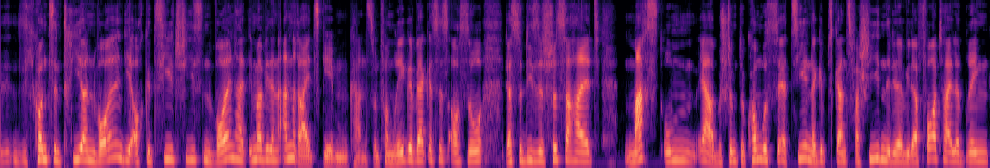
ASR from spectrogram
sich konzentrieren wollen, die auch gezielt schießen wollen, halt immer wieder einen Anreiz geben kannst. Und vom Regelwerk ist es auch so, dass du diese Schüsse halt machst, um ja, bestimmte Kombos zu erzielen. Da gibt es ganz verschiedene, die da wieder Vorteile bringen,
